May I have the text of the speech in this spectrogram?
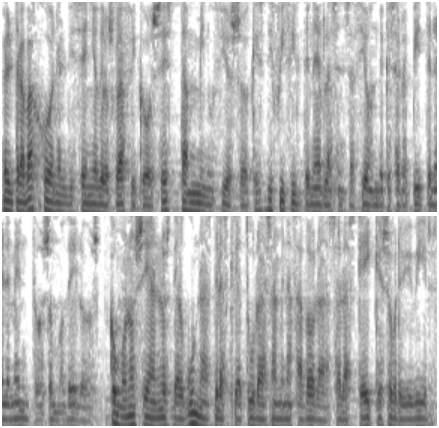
El trabajo en el diseño de los gráficos es tan minucioso que es difícil tener la sensación de que se repiten elementos o modelos, como no sean los de algunas de las criaturas amenazadoras a las que hay que sobrevivir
